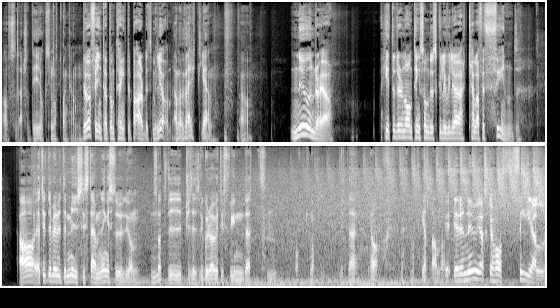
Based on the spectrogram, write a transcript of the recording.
av sådär. Så det är också något man kan... Det var fint att de tänkte på arbetsmiljön. Ja men verkligen. Ja. Nu undrar jag, hittade du någonting som du skulle vilja kalla för fynd? Ja, jag tyckte det blev lite mysig stämning i studion. Mm. Så att vi, precis, vi går över till fyndet. och något lite, ja, något helt annat. Är, är det nu jag ska ha fel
